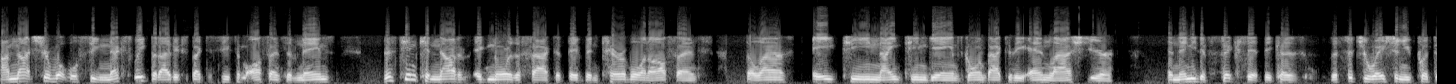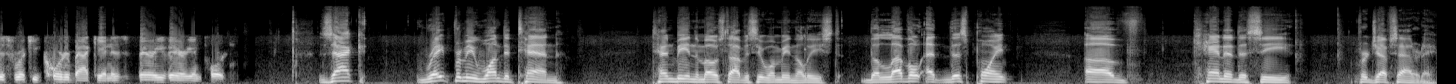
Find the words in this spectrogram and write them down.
I'm not sure what we'll see next week, but I'd expect to see some offensive names. This team cannot ignore the fact that they've been terrible in offense the last 18, 19 games, going back to the end last year. And they need to fix it because the situation you put this rookie quarterback in is very, very important. Zach, rate for me 1 to 10 10 being the most, obviously, 1 being the least. The level at this point of candidacy for Jeff Saturday.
